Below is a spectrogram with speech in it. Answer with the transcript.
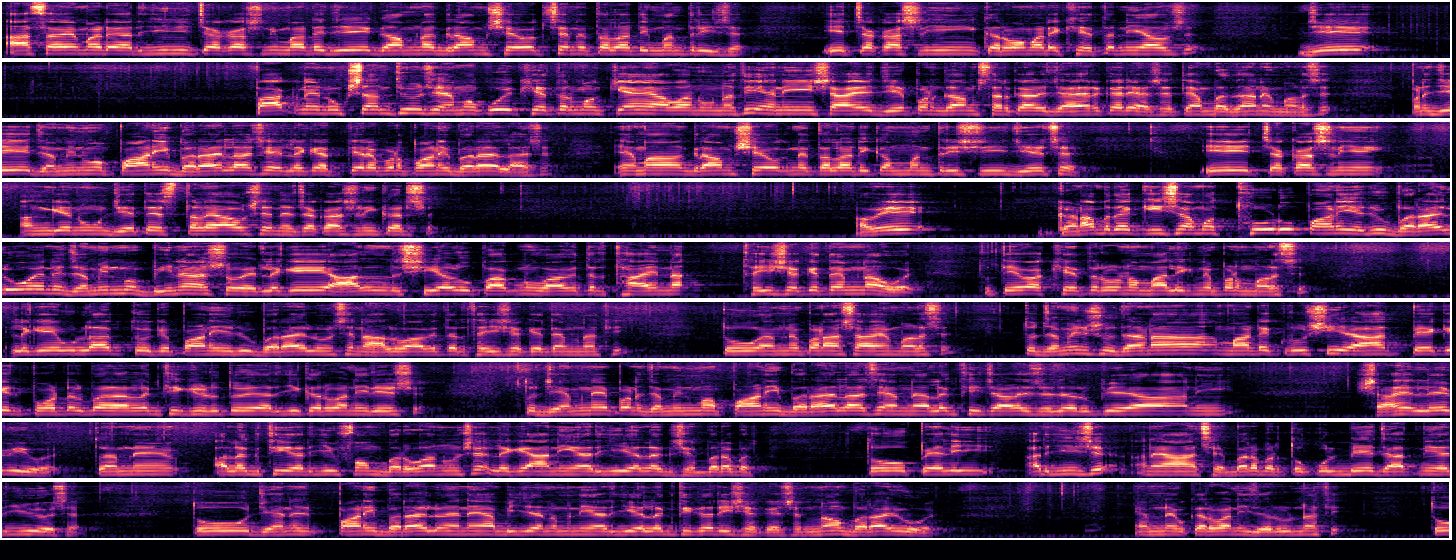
આ સહાય માટે અરજીની ચકાસણી માટે જે ગામના ગ્રામ સેવક છે અને તલાટી મંત્રી છે એ ચકાસણી કરવા માટે ખેતરની આવશે. જે પાકને નુકસાન થયું છે, એમાં કોઈ ખેતરમાં ક્યાંય આવવાનું નથી. એની સહાય જે પણ ગામ સરકારે જાહેર કર્યા છે, ત્યાં બધાને મળશે. પણ જે જમીનમાં પાણી ભરાયેલા છે, એટલે કે અત્યારે પણ પાણી ભરાયેલા છે, એમાં ગ્રામ સેવકને તલાટી કમ મંત્રીશ્રી જે છે, એ ચકાસણી અંગેનું જે તે સ્થળે આવશે ને ચકાસણી કરશે. હવે ઘણા બધા કિસ્સામાં થોડું પાણી હજુ ભરાયેલું હોય ને જમીનમાં ભીનાશ હોય, એટલે કે હાલ શિયાળુ પાકનું વાવેતર થાય ના, થઈ શકે તેમ ના હોય, તો તેવા ખેતરોના માલિકને પણ મળશે. એટલે કે એવું લાગતું હોય કે પાણી હજુ ભરાયેલું છે ને હાલ વાવેતર થઈ શકે તેમ નથી, તો એમને પણ આ સહાય મળશે. તો જમીન સુધારણા માટે કૃષિ રાહત પેકેજ પોર્ટલ પર અલગથી ખેડૂતોએ અરજી કરવાની રહેશે. તો જેમને પણ જમીનમાં પાણી ભરાયેલા છે, એમને અલગથી ચાળીસ હજાર રૂપિયાની સહાય લેવી હોય તો એમને અલગથી અરજી ફોર્મ ભરવાનું છે, એટલે કે આની અરજી અલગ છે, બરાબર? તો પહેલી અરજી છે અને આ છે, બરાબર? તો કુલ બે જાતની અરજીઓ છે. તો જેને પાણી ભરાયેલું એને આ બીજા નંબરની અરજી અલગથી કરી શકે છે. ન ભરાયું હોય, એમને કરવાની જરૂર નથી. તો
